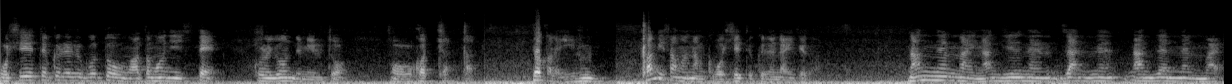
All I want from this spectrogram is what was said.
教えてくれることをまともにしてこれ読んでみると分かっちゃった。だからいる。神様なんか教えてくれないけど。何年前何十年何年何千年前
